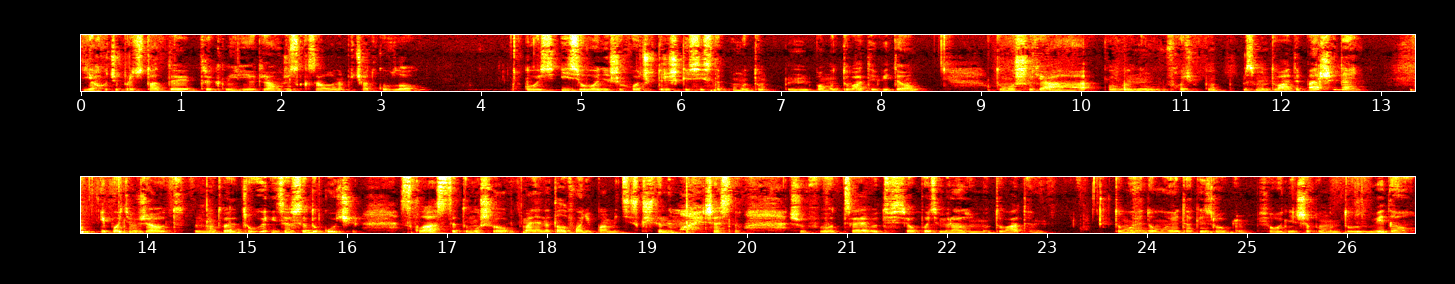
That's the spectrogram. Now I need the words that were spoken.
Я хочу прочитати три книги, як я вам вже сказала на початку влогу. Ось, і сьогодні ще хочу трішки сісти помонту... помонтувати відео, тому що я ну, хочу змонтувати перший день, і потім вже от змонтувати другий, і це все до кучі скласти, тому що в мене на телефоні пам'яті скільки немає, чесно, щоб от це все потім разом монтувати. Тому я думаю, я так і зроблю. Сьогодні ще помонтую відео.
